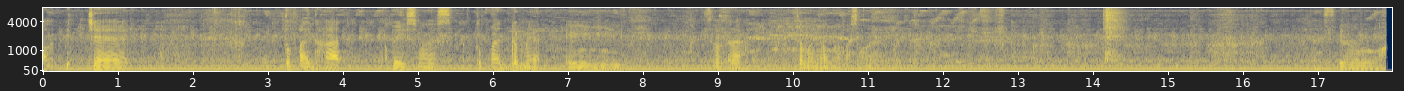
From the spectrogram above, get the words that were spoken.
outfit check. Tupad hat, face mask, tupad damit. Hey. So tara, samahan niyo mga kasama. Let's go.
